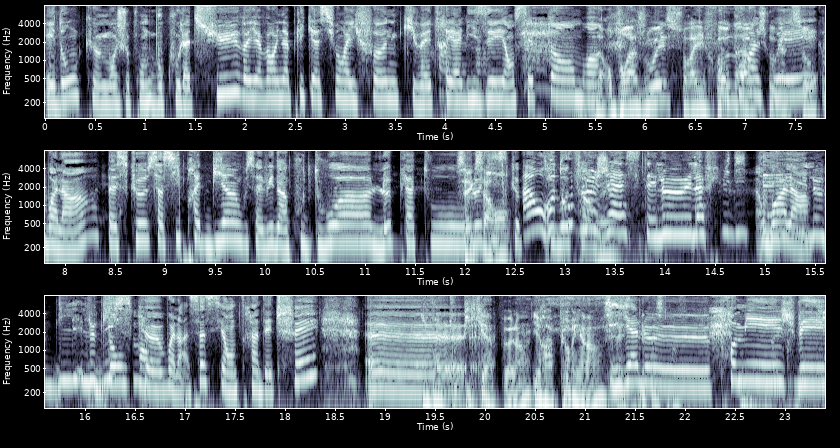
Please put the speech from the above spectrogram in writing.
Et donc euh, moi je compte beaucoup là-dessus. Il va y avoir une application iPhone qui va être réalisée en septembre. On pourra jouer sur iPhone On pourra à jouer Parfait, voilà, parce que ça s'y prête bien, vous savez, d'un coup de doigt, le plateau, C'est vrai le que ça rend- disque. Ah, on retrouve pivotant. le geste et, le, et la fluidité, Voilà. et le, le glissement. Donc euh, voilà, ça c'est en train d'être fait. Ils Euh, vont piquer Apple, hein. il n'y aura plus rien. hein. Il y a le premier, je vais,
